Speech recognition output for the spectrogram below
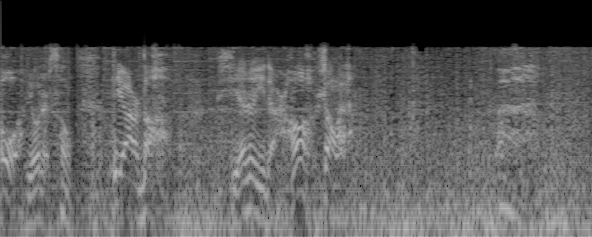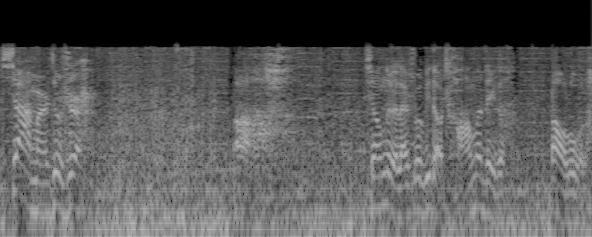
哦，有点蹭。第二道斜着一点，好，上来了。啊下面就是啊。相对来说比较长的这个道路了。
